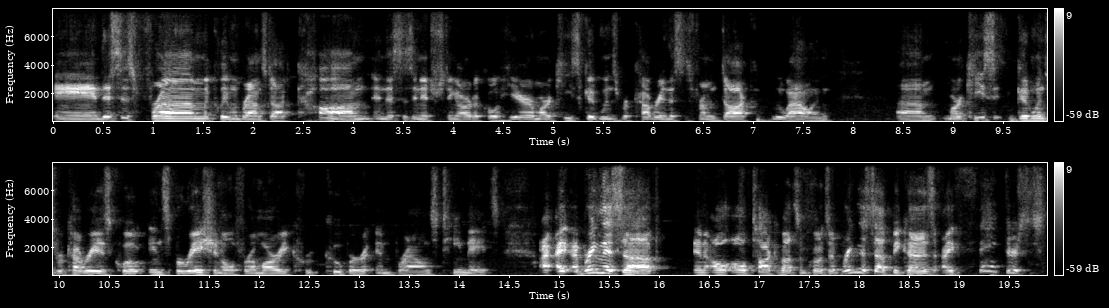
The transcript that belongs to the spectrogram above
And this is from clevelandbrowns.com. And this is an interesting article here. Marquise Goodwin's recovery. And this is from Doc Llewellyn. Um, Marquise Goodwin's recovery is, quote, inspirational for Amari Coo- Cooper and Brown's teammates. I, I- I bring this up and I'll, I'll talk about some quotes. I bring this up because I think there's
